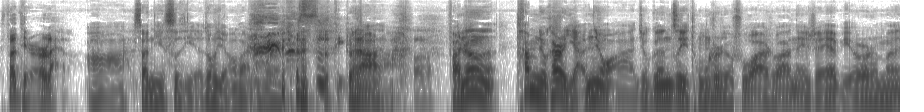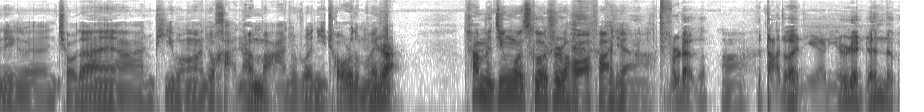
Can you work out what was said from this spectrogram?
三体人来了，啊啊，三体、四体的都行，反正是 四体这那的反正他们就开始研究啊，就跟自己同事就说啊，说那谁呀，比如什么那个乔丹呀、什么皮蓬啊，就喊他们吧，就说你瞅瞅怎么回事儿。他们经过测试后啊，发现啊 不是大哥，啊，打断你啊，你是认真的吗？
